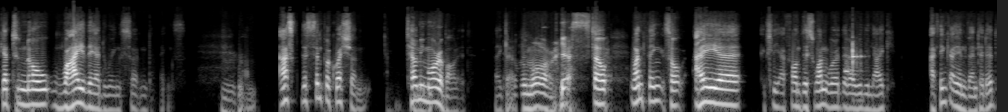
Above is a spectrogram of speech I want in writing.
get to know why they are doing certain things. Mm-hmm. Um, ask this simple question Tell mm-hmm. me more about it. Like, Tell me more. Yes. So, one thing, so I uh, actually I found this one word that I really like. I think I invented it.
